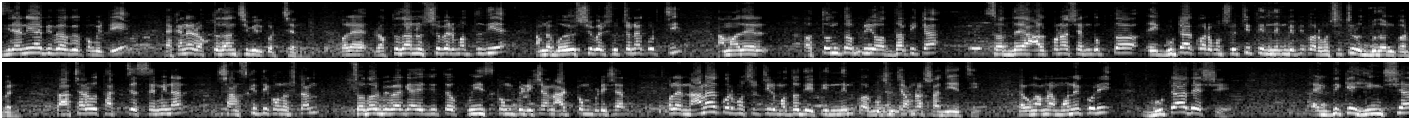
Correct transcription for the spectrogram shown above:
জিরানিয়া বিভাগীয় কমিটি এখানে রক্তদান শিবির করছেন। ফলে রক্তদান উৎসবের মধ্য দিয়ে আমরা বই উৎসবের সূচনা করছি। আমাদের অত্যন্ত প্রিয় অধ্যাপিকা শ্রদ্ধেয় আলপনা সেনগুপ্ত, এই গোটা কর্মসূচি, তিন দিনব্যাপী কর্মসূচির উদ্বোধন করবেন। তাছাড়াও থাকছে সেমিনার, সাংস্কৃতিক অনুষ্ঠান, সদর বিভাগে আয়োজিত কুইজ কম্পিটিশন, আর্ট কম্পিটিশন, ফলে নানা কর্মসূচির মধ্য দিয়ে তিন দিন কর্মসূচি আমরা সাজিয়েছি। এবং আমরা মনে করি, গোটা দেশে একদিকে হিংসা,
